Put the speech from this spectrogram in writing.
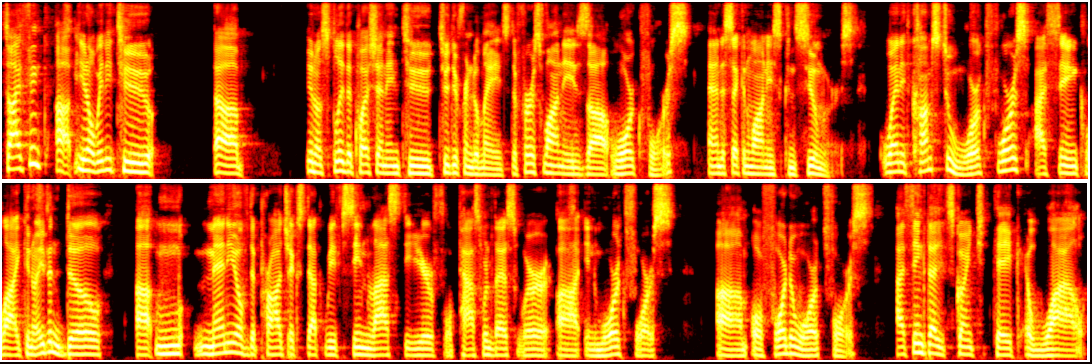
So I think uh, you know we need to uh, you know, split the question into two different domains. The first one is uh, workforce, and the second one is consumers. When it comes to workforce, I think like you know, even though uh, m- many of the projects that we've seen last year for passwordless were uh, in workforce um, or for the workforce. I think that it's going to take a while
